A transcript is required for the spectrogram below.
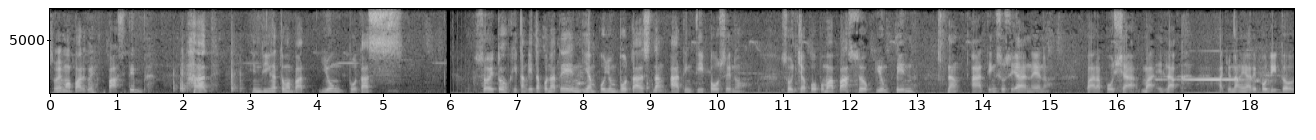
So ayun mga pare ko eh, positive. At hindi nga tumabat yung butas. So ito, kitang-kita po natin, yan po yung butas ng ating T-post. Eh, no? So dyan po pumapasok yung pin ng ating susian. Eh, no? Para po siya mailak. At yung nangyari po dito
